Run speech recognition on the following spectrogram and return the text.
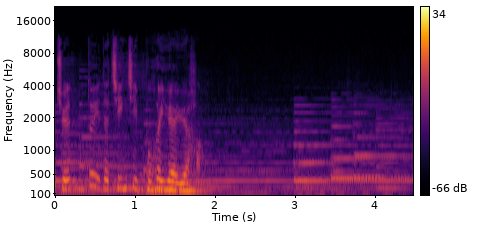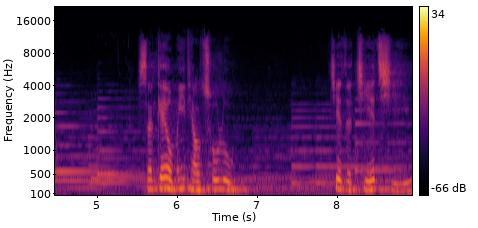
绝对的经济不会越来越好。神给我们一条出路，借着节期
